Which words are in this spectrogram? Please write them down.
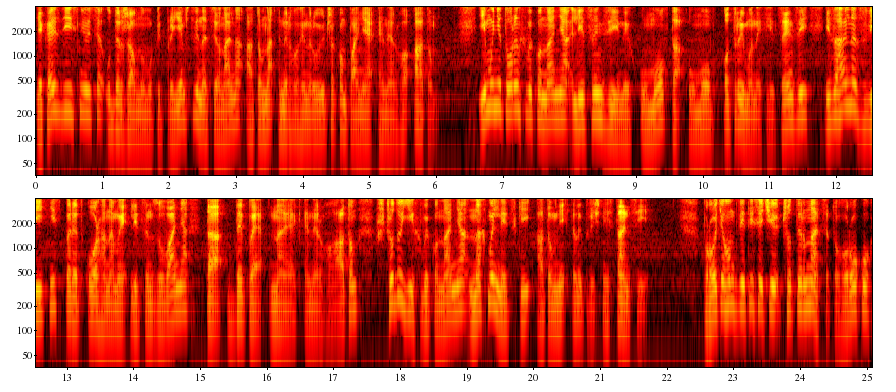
яка здійснюється у державному підприємстві Національна атомна енергогенеруюча компанія Енергоатом. І моніторинг виконання ліцензійних умов та умов отриманих ліцензій, і загальна звітність перед органами ліцензування та ДП НАЕК Енергоатом щодо їх виконання на Хмельницькій атомній електричній станції. Протягом 2014 року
